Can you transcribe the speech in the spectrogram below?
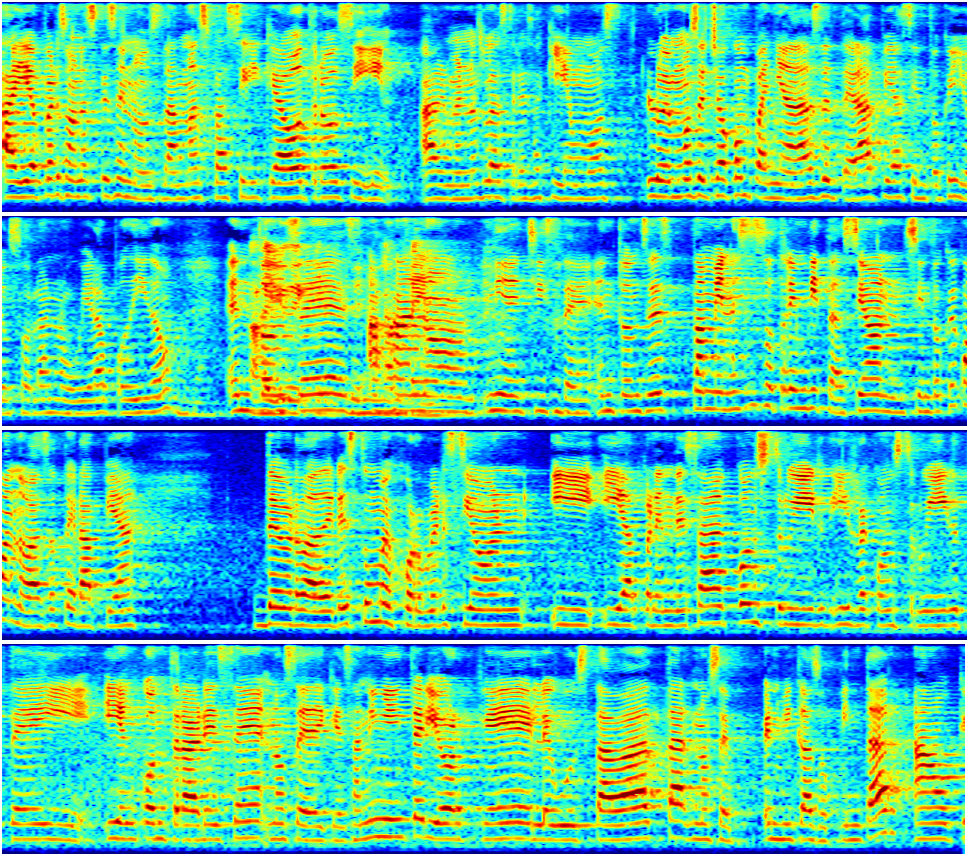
hay a personas que se nos da más fácil que a otros y al menos las tres aquí hemos, lo hemos hecho acompañadas de terapia, siento que yo sola no hubiera podido. Entonces, Ay, ajá, no, ni de chiste. Entonces, también esa es otra invitación. Siento que cuando vas a terapia, de verdad eres tu mejor versión y, y aprendes a construir y reconstruirte y, y encontrar ese, no sé, de que esa niña interior que le gustaba tal, no sé, en mi caso pintar, ah, ok,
